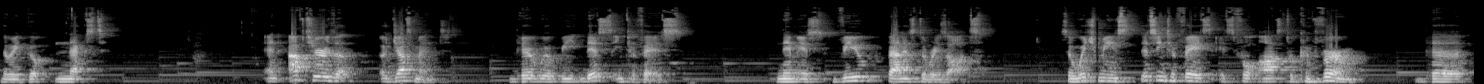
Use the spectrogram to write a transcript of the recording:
Then we go next. And after the adjustment, there will be this interface name is view balanced results. So which means this interface is for us to confirm the,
